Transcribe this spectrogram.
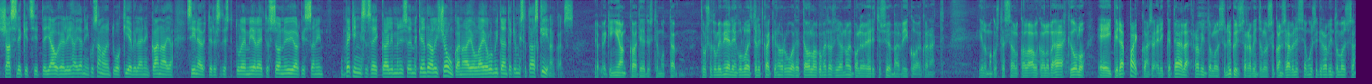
shaslikit sitten, jauheliha ja niin kuin sanoin tuo kieviläinen kana ja siinä yhteydessä tietysti tulee mieleen, että jos se on New Yorkissa, niin kun Pekingissä seikkailimme, niin söimme kenraali Shown kanaa, jolla ei ollut mitään tekemistä taas Kiinan kanssa. Ja Pekingin ankkaa tietysti, mutta tuossa tuli mieleen, kun luettelit kaikki nuo ruoat, että ollaanko me tosiaan noin paljon ehditty syömään viikon aikana. Että ilman, kun tässä alkaa, alkaa olla vähän ähkyolo, ei pidä paikkaansa. Eli täällä ravintoloissa, nykyisissä ravintoloissa, kansainvälisissä ja muissakin ravintoloissa,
